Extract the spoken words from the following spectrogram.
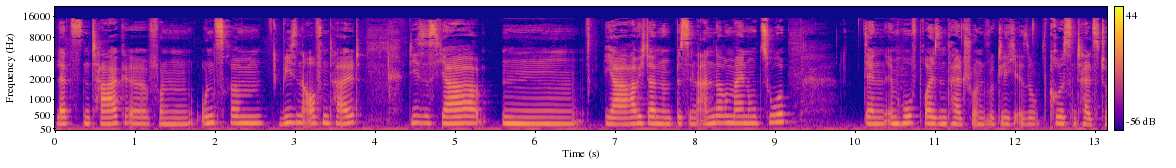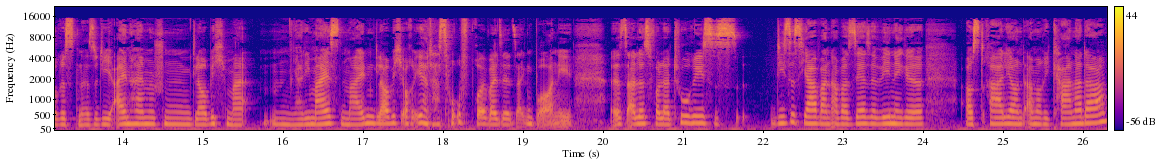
letzten Tag äh, von unserem Wiesenaufenthalt dieses Jahr, mh, mm, ja, habe ich dann ein bisschen andere Meinung zu. Denn im Hofbräu sind halt schon wirklich, also größtenteils Touristen. Also die Einheimischen, glaube ich, mm, ja, die meisten meiden, glaube ich, auch eher das Hofbräu, weil sie jetzt sagen, boah, nee, ist alles voller Touris. Es, dieses Jahr waren aber sehr, sehr wenige Australier und Amerikaner da.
